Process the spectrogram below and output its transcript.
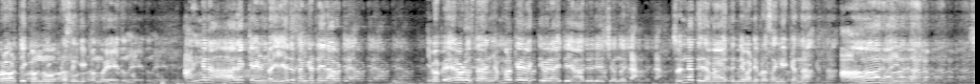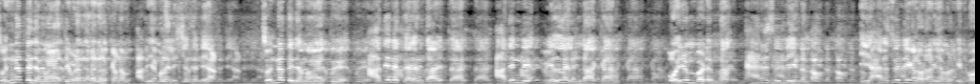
പ്രവർത്തിക്കുന്നു പ്രസംഗിക്കുന്നു എഴുതുന്നു. അങ്ങനെ ആരൊക്കെ ഉണ്ടോ ഏത് സംഘടനയിലാവട്ടെ? ഇപ്പൊ പേരോട് ഉസ്താദ് നമ്മൾക്ക് വ്യക്തിപരമായിട്ട് യാതൊരു ദേഷ്യമൊന്നുമില്ല. സുന്നത്ത് ജമാഅത്തിന് വേണ്ടി പ്രസംഗിക്കുന്ന ആരായിരുന്നാലും സുന്നത്ത് ജമാഅത്ത് ഇവിടെ നിലനിൽക്കണം. അത് നമ്മളെ ലക്ഷ്യം തന്നെയാണ്. സുന്നത്ത് ജമാഅത്ത് അതിനെ തരം താഴ്ത്താൻ അതിന് വിള്ളലുണ്ടാക്കാൻ ഒരുമ്പെടുന്ന അരസുന്നി ഉണ്ടല്ലോ. ഈ അരസുന്നികളോടാണ് നമ്മൾക്ക് ഇപ്പോ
